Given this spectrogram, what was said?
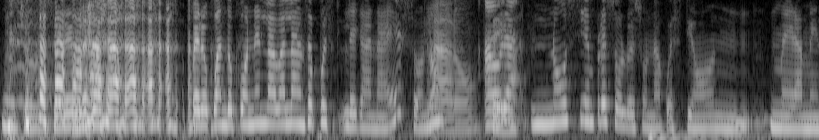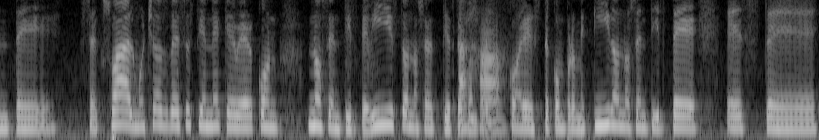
mucho el cerebro. Pero cuando ponen la balanza, pues le gana eso, ¿no? Claro. Ahora, no siempre solo es una cuestión meramente sexual, muchas veces tiene que ver con no sentirte visto, no sentirte compro- este, comprometido, no sentirte este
